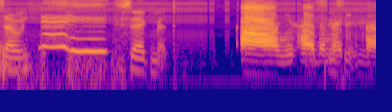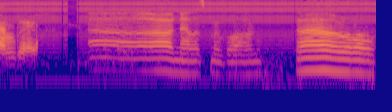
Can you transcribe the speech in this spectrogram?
so nay segment. Oh, and you had to make it sound good. Oh, now let's move on. Oh.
